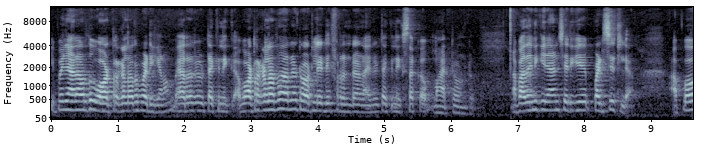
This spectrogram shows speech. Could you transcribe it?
ഇപ്പം ഞാൻ അവർക്ക് വാട്ടർ കളർ പഠിക്കണം. വേറൊരു ടെക്നിക്ക് വാട്ടർ കളർ എന്ന് പറഞ്ഞാൽ ടോട്ടലി ഡിഫറെന്റ് ആണ്. അതിന് ടെക്നിക്സൊക്കെ മാറ്റമുണ്ട്. അപ്പോൾ അതെനിക്ക് ഞാൻ ശരിക്ക് പഠിച്ചിട്ടില്ല. അപ്പോൾ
